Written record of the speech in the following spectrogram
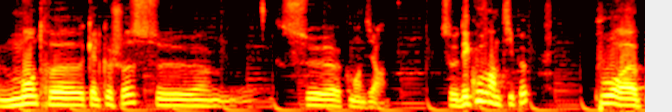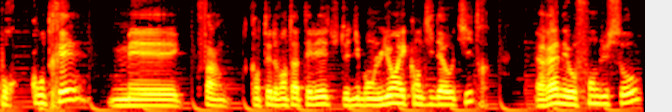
montre quelque chose, se, se comment dire, se découvre un petit peu pour euh, pour contrer. Mais enfin, quand tu devant ta télé, tu te dis bon, Lyon est candidat au titre, Rennes est au fond du saut.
